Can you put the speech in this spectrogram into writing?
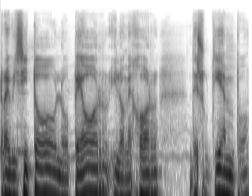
revisitó lo peor y lo mejor de su tiempo,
